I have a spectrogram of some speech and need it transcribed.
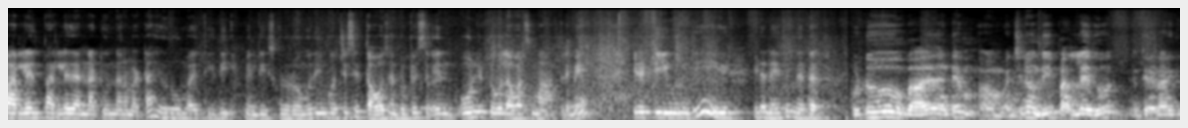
పర్లేదు పర్లేదు అన్నట్టు ఉందన్నమాట. ఈ రూమ్ అయితే ఇది మేము తీసుకున్న రూమ్ దీనికి వచ్చేసి thousand rupees only twelve hours మాత్రమే. ఇక్కడ టీవీ ఉంది ఇడనైతే మిర్రర్ ఫుడ్ బాగాలేదంటే ఆ, మంచిగా ఉంది పర్లేదు. తినడానికి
